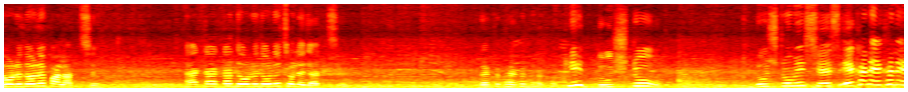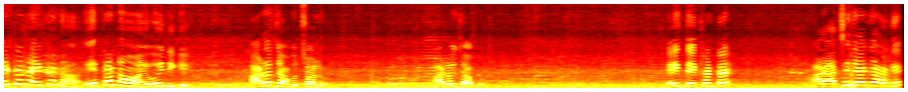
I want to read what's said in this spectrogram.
দৌড়ে দৌড়ে পালাচ্ছে। একা একা দৌড়ে দৌড়ে চলে যাচ্ছে। দেখো দেখো দেখো। কি দুষ্টু। দুষ্টুমি শেষ। এখানে এখানে, এটা না এটা না, এটা নয়, ওইদিকে। আরও যাব, চলো। আরও যাব। এই তো এখানটায়। আর আছে জায়গা আগে?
